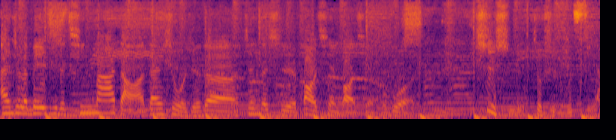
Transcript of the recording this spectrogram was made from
Angelababy 的亲妈党啊，但是我觉得真的是抱歉抱歉。不过事实就是如此呀。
